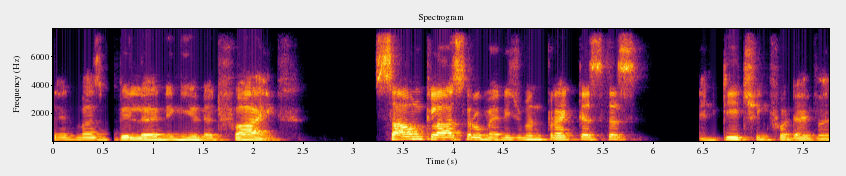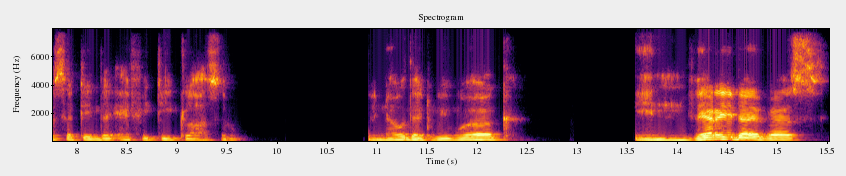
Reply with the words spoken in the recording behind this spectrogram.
That must be learning unit five. Sound classroom management practices and teaching for diversity in the FET classroom. We know that we work in very diverse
